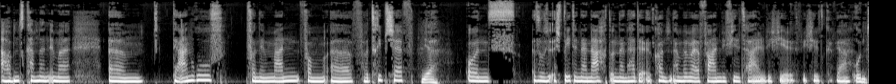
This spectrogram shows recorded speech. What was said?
abends kam dann immer ähm, der Anruf von dem Mann, vom äh, Vertriebschef ja. und so spät in der Nacht und dann hatte, konnten, haben wir mal erfahren, wie viel Zahlen, wie viel, wie viel, ja. Und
